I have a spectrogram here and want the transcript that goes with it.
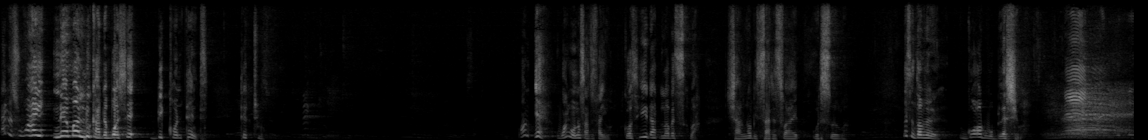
That is why Naaman look at the boy and say, Be content. Take two. One, yeah, one will not satisfy you. Because he that loveth silver shall not be satisfied with silver. Listen to me. God will bless you. Amen.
